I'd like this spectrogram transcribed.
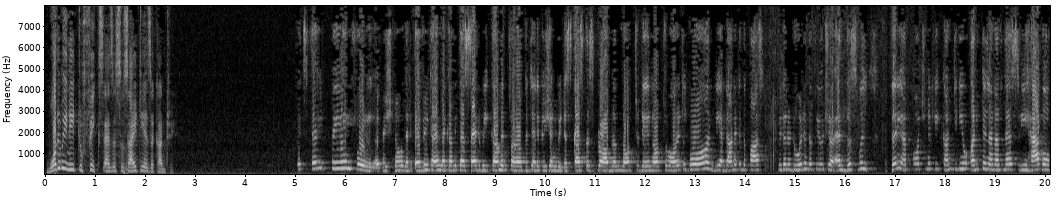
what do we need to fix as a society, as a country? It's very painful, uh, Vishnu, that every time, like Kavita said, we come in front of the television, we discuss this problem, not today, not tomorrow, it'll go on. We have done it in the past, we're going to do it in the future. And this will very unfortunately continue until and unless we have a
